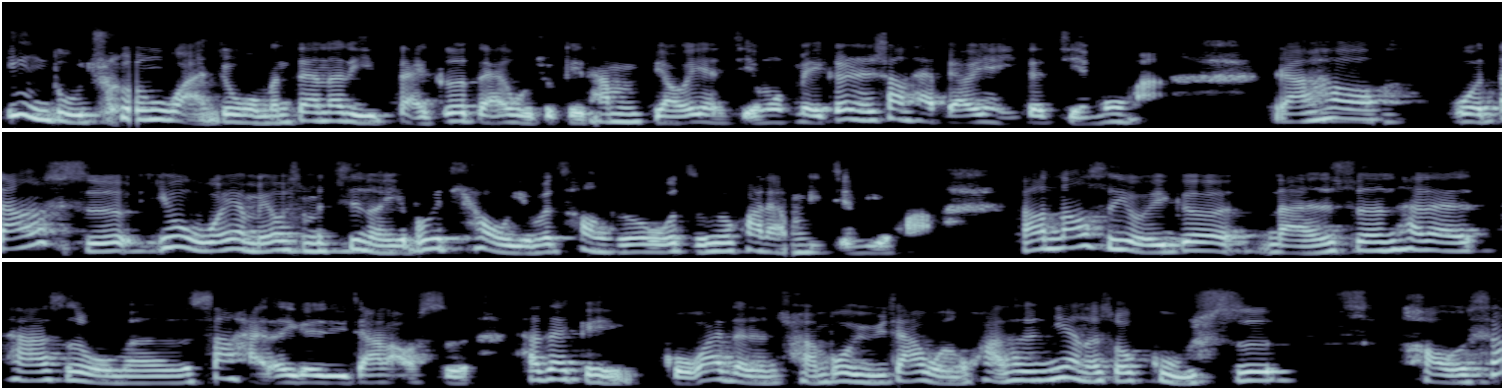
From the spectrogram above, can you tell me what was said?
印度春晚，就我们在那里载歌载舞，就给他们表演节目，每个人上台表演一个节目嘛。然后我当时因为我也没有什么技能，也不会跳舞，也不会唱歌，我只会画两笔简笔画。然后当时有一个男生，他在他是我们上海的一个瑜伽老师，他在给国外的人传播瑜伽文化，他就念了首古诗。好像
